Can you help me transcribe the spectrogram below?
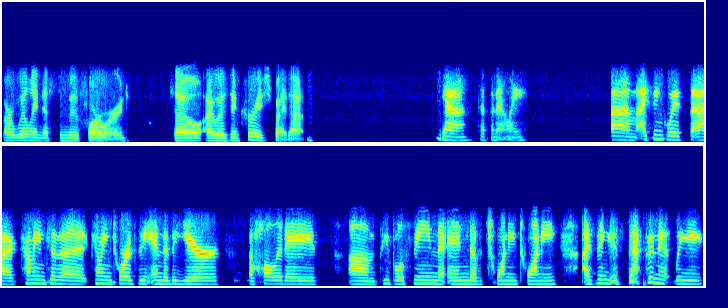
our willingness to move forward. So i was encouraged by that. Yeah, definitely. Um, I think with uh, coming to the coming towards the end of the year, the holidays, um, people seeing the end of 2020, I think it's definitely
